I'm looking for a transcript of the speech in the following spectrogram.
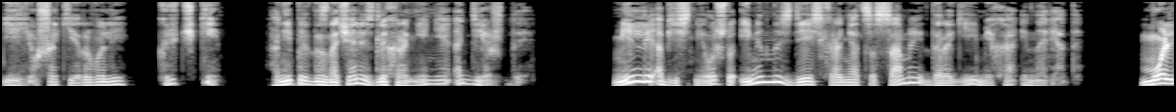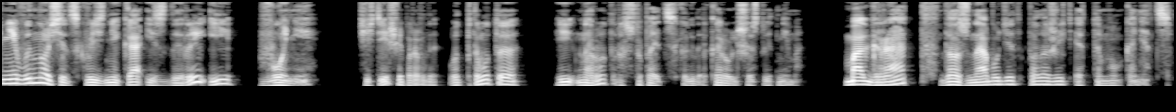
Ее шокировали крючки. Они предназначались для хранения одежды. Милли объяснила, что именно здесь хранятся самые дорогие меха и наряды. Моль не выносит сквозняка из дыры и вони. Чистейшая правда. Вот потому-то и народ расступается, когда король шествует мимо. Маград должна будет положить этому конец.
